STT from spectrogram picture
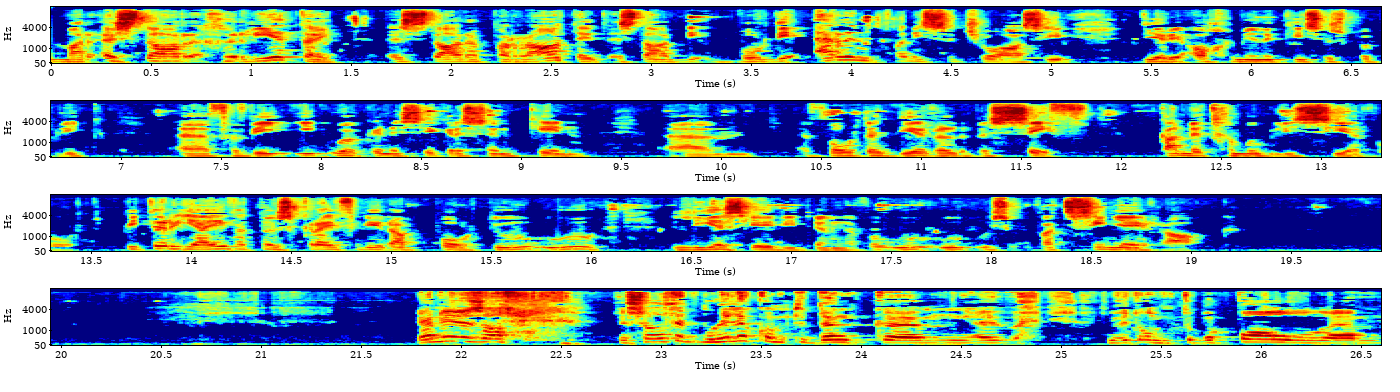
maar is daar gereedheid? Is daar 'n paraatheid is daar die word die erns van die situasie deur die algemene kieserspubliek uh, vir wie u ook in 'n sekere sin ken ehm um, word dit deur hulle besef? Kan dit gemobiliseer word? Pieter jy wat nou skryf vir die rapport hoe hoe lees jy die dinge? Hoe hoe, hoe wat sien jy raak Ja nee, dis al dis altyd moeilik om te dink ehm um, jy weet om te bepaal ehm um,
